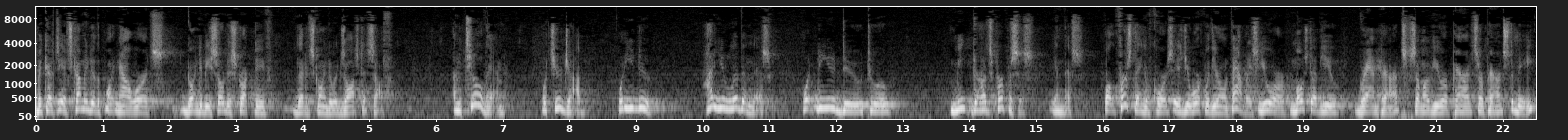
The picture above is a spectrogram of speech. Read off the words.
Because it's coming to the point now where it's going to be so destructive that it's going to exhaust itself. Until then, what's your job? What do you do? How do you live in this? What do you do to meet God's purposes in this? Well, the first thing, of course, is you work with your own families. You are, most of you, grandparents. Some of you are parents or parents to be.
